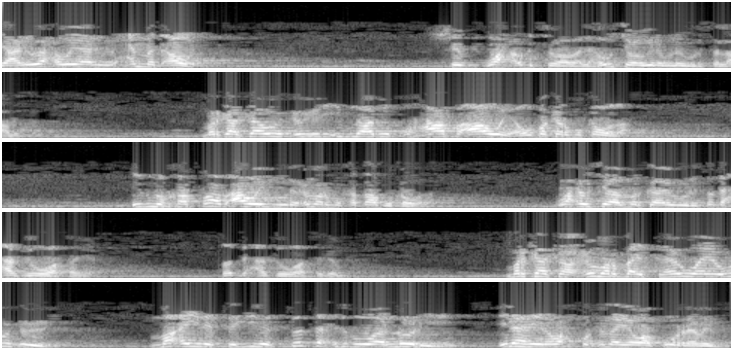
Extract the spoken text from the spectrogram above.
yani waxa weeyaan maxamed aawey shib wax u jawaaba ha u jawaabina bu nabig uri sal lay slam markaasaa wuxuu yidhi ibnu abi quxaafa aawey abubakar buu ka wadaa ibnu khaaab aawey buu yihi cumar bnu khaaab buu ka wadaa waxuu jawaab markaa buu yihi saddexaasiba waa tageen saddexaasiba waa tageen markaasaa cumar baa ishawi waaye wuxuu yidhi ma ayna tegine saddexduba waa nool yihiin. Ilaahayna wax ku xumeeya waa kuu reebay bu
